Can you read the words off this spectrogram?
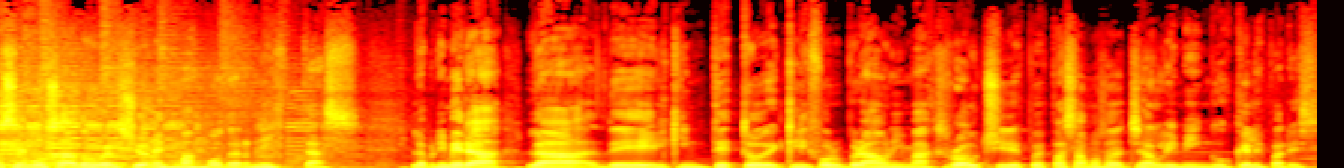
Pasemos a dos versiones más modernistas. La primera, la del quinteto de Clifford Brown y Max Roach, y después pasamos a Charlie Mingus. ¿Qué les parece?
